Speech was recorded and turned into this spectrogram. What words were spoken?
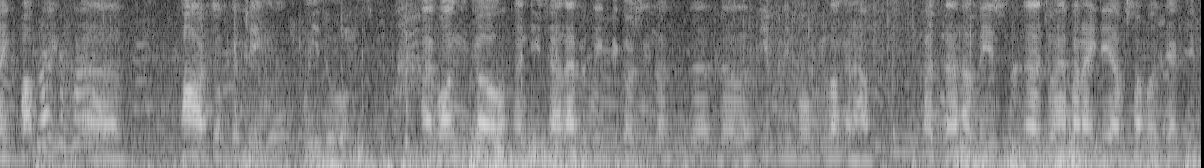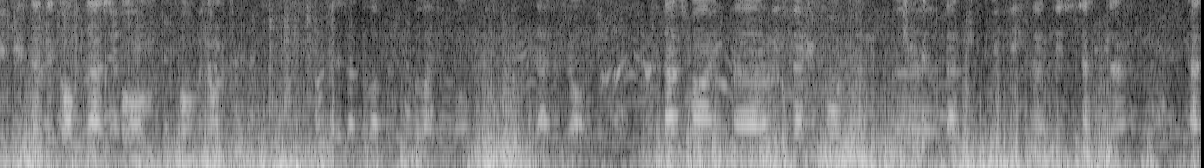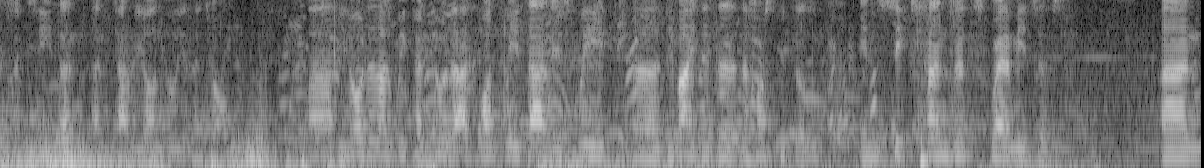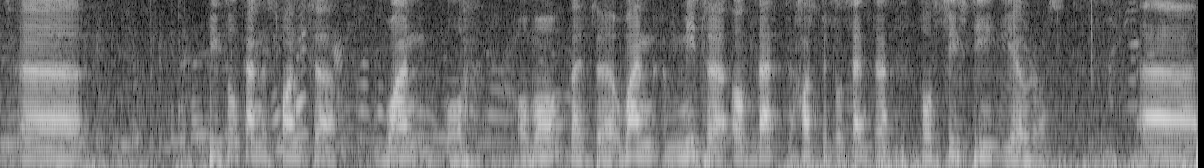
make public uh, part of the things we do. I won't go and detail everything because you know the, the evening won't be long enough. But uh, at least uh, to have an idea of some of the activities that the COP does for for minority. There's a lot of people are involved in that job. That's why uh, it's very important uh, that we think that this center can succeed and, and carry on doing the job. Uh, in order that we can do that, what we've done is we uh, divided the, the hospital in 600 square meters. And uh, people can sponsor one or, or more, but uh, one meter of that hospital center for 50 euros. Uh,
